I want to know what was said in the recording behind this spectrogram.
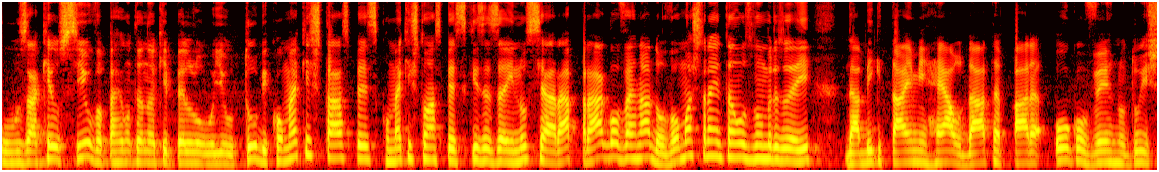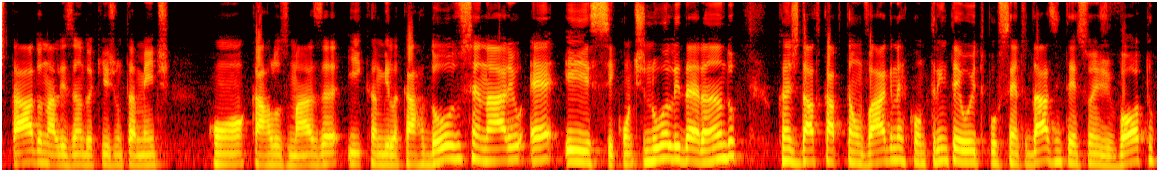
O Zaqueu Silva perguntando aqui pelo YouTube como é que, está as, como é que estão as pesquisas aí no Ceará para governador. Vou mostrar então os números aí da Big Time Real Data para o governo do estado, analisando aqui juntamente com Carlos Maza e Camila Cardoso. O cenário é esse: continua liderando o candidato Capitão Wagner com 38% das intenções de voto.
